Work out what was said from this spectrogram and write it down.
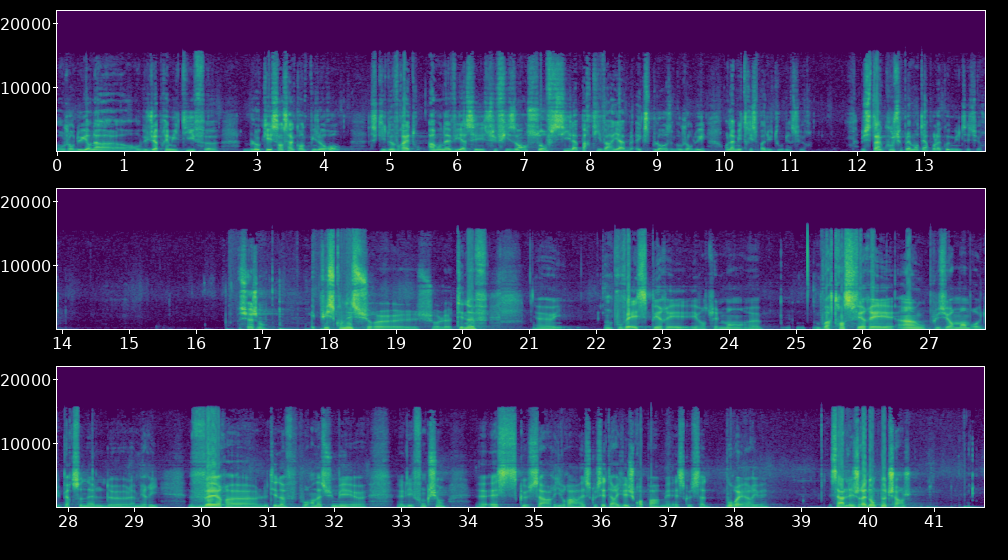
Aujourd'hui, on a au budget primitif euh, bloqué 150 000 euros, ce qui devrait être, à mon avis, assez suffisant, sauf si la partie variable explose. Mais aujourd'hui, on ne la maîtrise pas du tout, bien sûr. Mais c'est un coût supplémentaire pour la commune, c'est sûr. Monsieur Agement. Et puisqu'on est sur, euh, sur le T9, euh, on pouvait espérer éventuellement voir transférer un ou plusieurs membres du personnel de la mairie vers euh, le T9 pour en assumer euh, les fonctions. Euh, est-ce que ça arrivera? Est-ce que c'est arrivé? Je ne crois pas, mais est-ce que ça pourrait arriver? Ça allégerait donc notre charge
